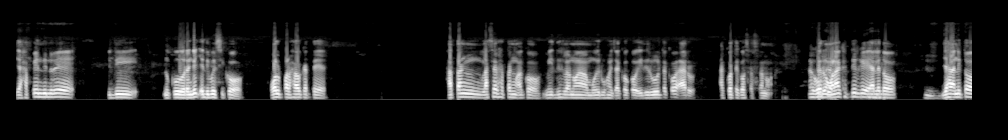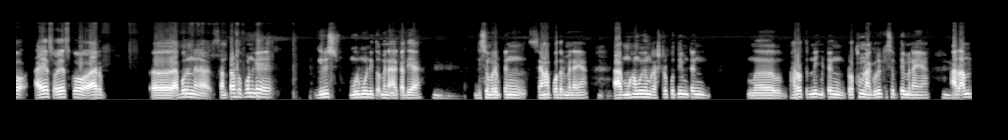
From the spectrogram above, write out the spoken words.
ᱡᱮ ᱦᱟᱯᱮᱱ ᱫᱤᱱ ᱨᱮ ᱡᱩᱫᱤ ᱱᱩᱠᱩ ᱨᱮᱸᱜᱮᱡ ᱟᱹᱫᱤᱵᱟᱹᱥᱤ ᱠᱚ ᱚᱞ ᱯᱟᱲᱦᱟᱣ ᱠᱟᱛᱮ ᱦᱟᱛᱟᱝ ᱞᱟᱥᱮᱨ ᱦᱟᱛᱟᱝ ᱟᱠᱚ ᱢᱤᱫ ᱫᱤᱱ ᱦᱤᱞᱳᱜ ᱱᱚᱣᱟ ᱢᱚᱭᱩᱨᱵᱷᱚᱸᱡᱽ ᱟᱠᱚ ᱠᱚ ᱤᱫᱤ ᱨᱩᱣᱟᱹᱲ ᱛᱟᱠᱚᱣᱟ ᱟᱨ ᱟᱠᱚ ᱛᱮᱠᱚ ᱥᱟᱥᱚᱱᱚᱜᱼᱟ ᱚᱱᱟ ᱠᱷᱟᱹᱛᱤᱨ ᱜᱮ ᱟᱞᱮ ᱫᱚ ᱡᱟᱦᱟᱸ ᱱᱤᱛᱚᱜ ᱟᱭᱮᱥ ᱳᱭᱮᱥ ᱠᱚ ᱟᱨ ᱟᱵᱚᱨᱮᱱ ᱥᱟᱱᱛᱟᱲ ᱦᱚᱯᱚᱱ ᱜᱮ ᱜᱤᱨᱤᱥ ᱢᱩᱨᱢᱩ ᱱᱤᱛᱚᱜ ᱢᱮᱱᱟᱜ ᱟᱠᱟᱫᱮᱭᱟ ᱫᱤᱥᱚᱢ ᱨᱮ ᱢᱤᱫᱴᱟᱝ ᱥᱮᱬᱟ ᱯᱚᱫ ᱨᱮ ᱢᱮᱱᱟᱭᱟ ᱟᱨ ᱢᱚᱦᱟᱢᱩᱦᱤᱢ ᱨᱟᱥᱴᱨᱚᱯᱚᱛᱤ ᱢᱤᱫᱴᱟᱝ भारत प्रथम नागरिक हिसाब से मनाया और आम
